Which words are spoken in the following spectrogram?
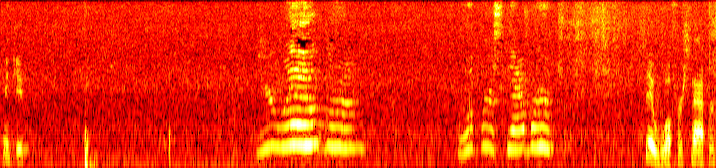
Thank you. You're welcome. Whippersnapper. Say woofer snapper.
